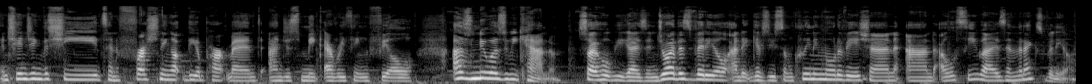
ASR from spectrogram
and changing the sheets and freshening up the apartment and just make everything feel as new as we can. So I hope you guys enjoy this video and it gives you some cleaning motivation and I will see you guys in the next video.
